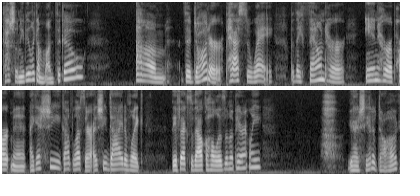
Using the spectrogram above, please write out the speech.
gosh maybe like a month ago um the daughter passed away but they found her in her apartment. I guess she god bless her she died of like the effects of alcoholism apparently. Yeah she had a dog.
